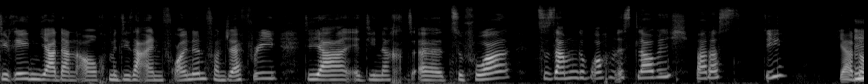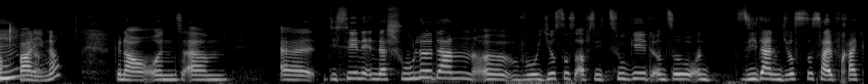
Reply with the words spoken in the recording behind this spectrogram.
Die reden ja dann auch mit dieser einen Freundin von Jeffrey, die ja die Nacht äh, zuvor zusammengebrochen ist, glaube ich. War das die? Ja, doch, mhm. war die, ne? Genau, und ähm, äh, die Szene in der Schule dann, äh, wo Justus auf sie zugeht und so und sie dann Justus halt fragt,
